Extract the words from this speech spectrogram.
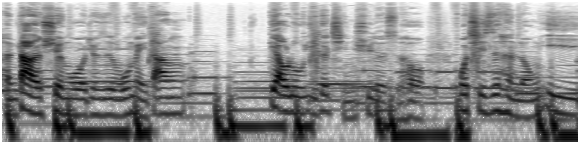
很大的漩涡，就是我每当掉入一个情绪的时候，我其实很容易。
